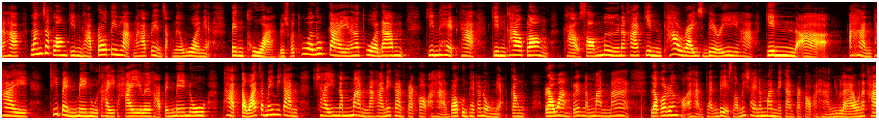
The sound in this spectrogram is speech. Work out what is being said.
นะคะ หลังจากลองกินค่ะ โปรตีนหลักนะคะ เปลี่ยนจากเนื้อวัวเนี่ยเป็นถั่ว โดยเฉพาะถั่วลูกไก่นะคะ ถั่วดำกินเห็ดค่ะ กินข้าวกล้อง ข้าวซ้อมมือนะคะ กินข้าวไรซ์เบอร์รี่ค่ะ กินออาหารไทย ที่เป็นเมนูไทยๆเลยค่ะ เป็นเมนูผัดแต่ว่าจะไม่มีการใช้น้ำมันนะคะ ในการประกอบอาหารเพราะคุณเพชรธนงเนี่ยก็ระวังเรื่องน้ำมันมาก แล้วก็เรื่องของอาหาร plant based เราไม่ใช้น้ำมันในการประกอบอาหารอยู่แล้วนะคะ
